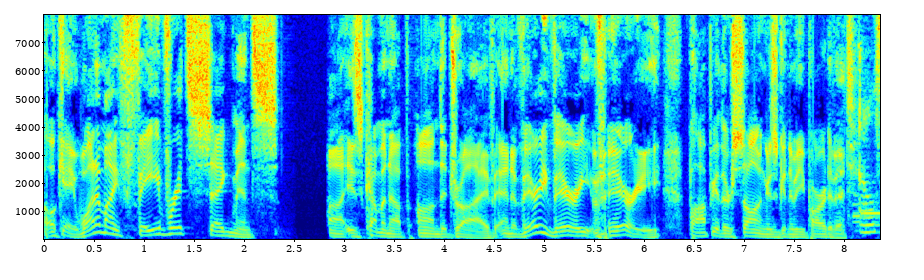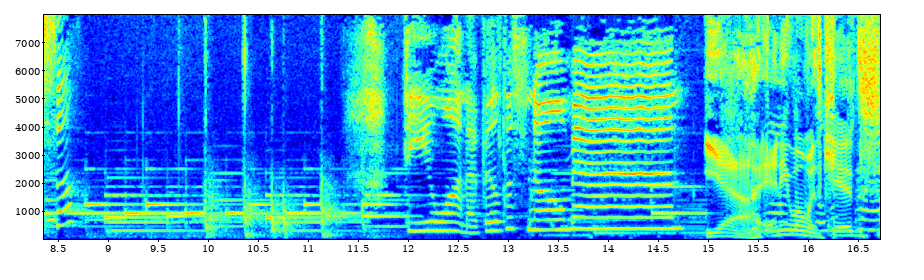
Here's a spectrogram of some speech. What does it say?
Okay, one of my favorite segments uh, is coming up on the drive, and a very, very, very popular song is going to be part of it. Elsa? Do you want to build a snowman? Yeah, anyone with kids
